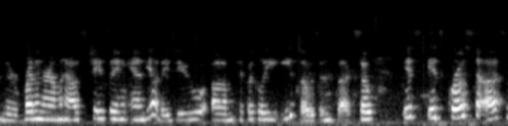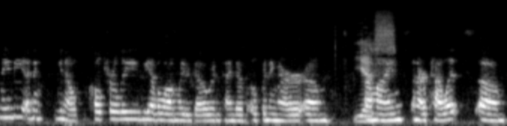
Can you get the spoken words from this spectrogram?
they're running around the house chasing, and yeah, they do um, typically eat those insects. So it's it's gross to us, maybe. I think you know culturally we have a long way to go in kind of opening our um, yes. our minds and our palates. Um,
